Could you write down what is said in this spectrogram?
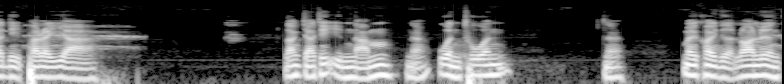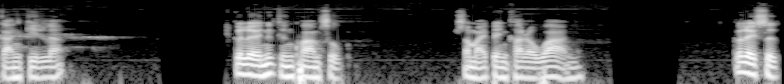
อดีตภรรยา หลังจากที่อิ่มหนำนะอ้วนท้วนนะไม่ค่อยเดือดร้อนเรื่องการกินละ ก็เลยนึกถึงความสุข สมัยเป็นคารวาสก็เลยศึก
